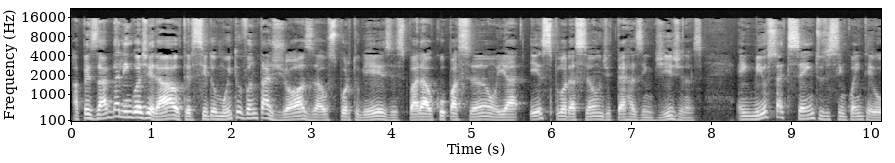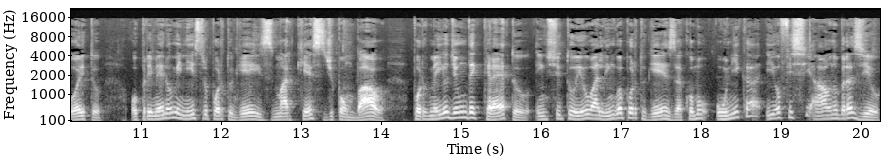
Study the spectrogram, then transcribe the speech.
Apesar da língua geral ter sido muito vantajosa aos portugueses para a ocupação e a exploração de terras indígenas, em 1758 o primeiro-ministro português Marquês de Pombal, por meio de um decreto, instituiu a língua portuguesa como única e oficial no Brasil,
